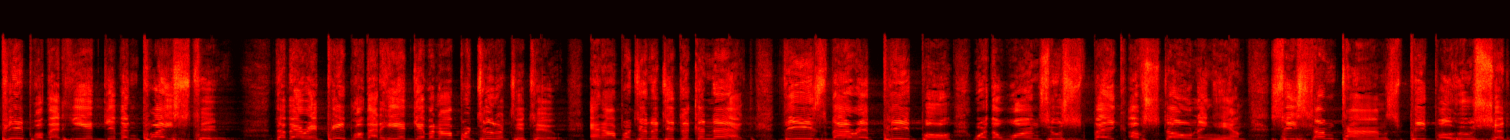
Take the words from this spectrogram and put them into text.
people that he had given place to the very people that he had given opportunity to, an opportunity to connect. These very people were the ones who spake of stoning him. See, sometimes people who should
